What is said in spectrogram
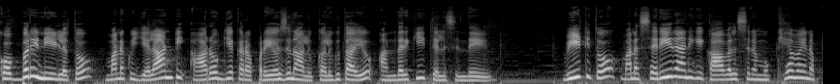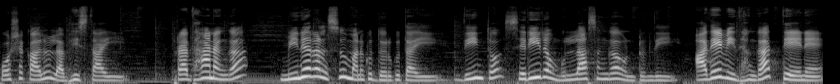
కొబ్బరి నీళ్ళతో మనకు ఎలాంటి ఆరోగ్యకర ప్రయోజనాలు కలుగుతాయో అందరికీ తెలిసిందే. వీటితో మన శరీరానికి కావలసిన ముఖ్యమైన పోషకాలు లభిస్తాయి. ప్రధానంగా మినరల్స్ మనకు దొరుకుతాయి. దీంతో శరీరం ఉల్లాసంగా ఉంటుంది. అదేవిధంగా తేనె.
